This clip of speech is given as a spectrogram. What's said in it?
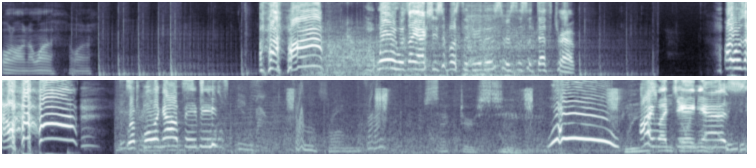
Hold on, I wanna, I wanna. Wait, was I actually supposed to do this, or is this a death trap? I was out. We're pulling out, baby. Woohoo! I'm a genius.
